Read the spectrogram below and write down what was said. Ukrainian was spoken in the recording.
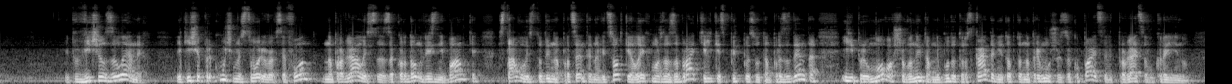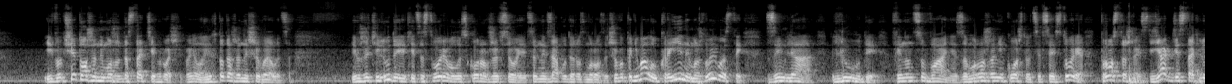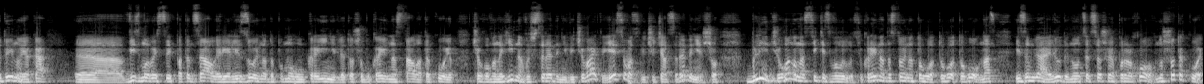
вічно зелених, які ще при кучмі створювався фонд, направлялися за кордон в різні банки, ставились туди на проценти на відсотки, але їх можна забрати тільки з підпису там президента і при умовах, що вони там не будуть розкрадені, тобто напряму щось закупаються, відправляються в Україну. І взагалі теж не можуть достати ті гроші. Поняли? Ніхто навіть не шевелиться. І вже ті люди, які це створювали, скоро вже все, і це не можна буде розморозити. Щоб ви розуміли, України можливостей, земля, люди, фінансування, заморожені кошти, це вся історія. Просто жесть. Як дістати людину, яка е, візьме весь цей потенціал і реалізує на допомогу Україні для того, щоб Україна стала такою, чого вона гідна? Ви ж всередині відчуваєте? Є у вас відчуття всередині, що блін, чого на нас стільки звалилось? Україна достойна того, того, того. У нас і земля, і люди. Ну це все, що я перераховував. Ну що таке?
